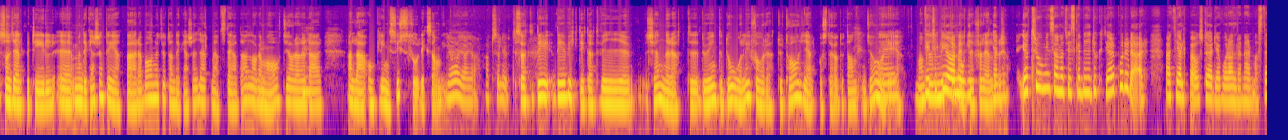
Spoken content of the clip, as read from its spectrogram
som hjälper till. Eh, men det kanske inte är att bära barnet utan det kanske är hjälp med att städa, laga mm. mat, göra det mm. där alla omkringsysslor. Liksom. Ja, ja, ja, absolut. Så att det, det är viktigt att vi känner att eh, du är inte dålig för att du tar hjälp och stöd utan gör Nej. det. Man det blir mycket bättre nog, förälder. Jag tror minsann att vi ska bli duktigare på det där, att hjälpa och stödja våra allra närmaste.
